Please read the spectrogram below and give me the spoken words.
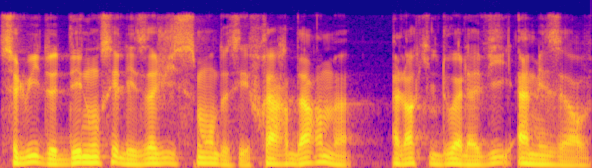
celui de dénoncer les agissements de ses frères d'armes alors qu'il doit la vie à Meserve.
